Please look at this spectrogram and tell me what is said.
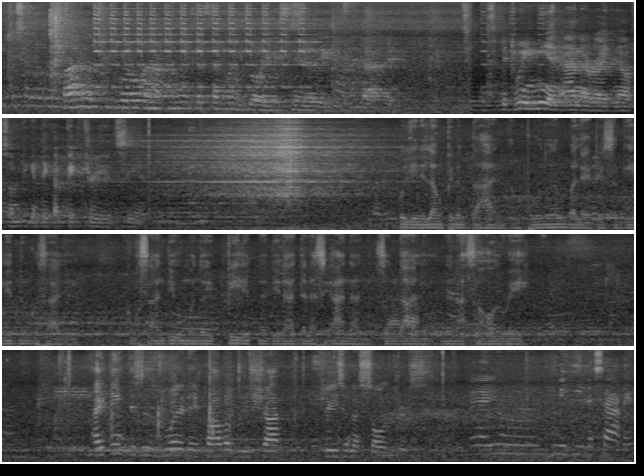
Dito sa lugar. Paano siguro anak ng isa sa mga employees nila rito dati? It's between me and Anna right now. If somebody can take a picture, you'd see it. Huli nilang pinuntahan ang puno ng balete sa gilid ng gusali kung saan di umano'y pilit na dinadala si Ana ng sundalo na nasa hallway. I think this is where they probably shot treasonous soldiers. Kaya yung humihila sa akin,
